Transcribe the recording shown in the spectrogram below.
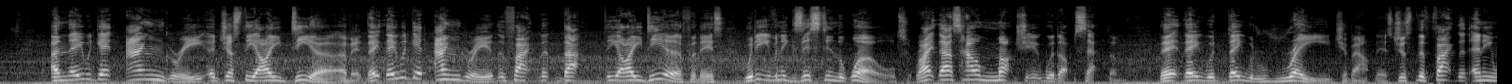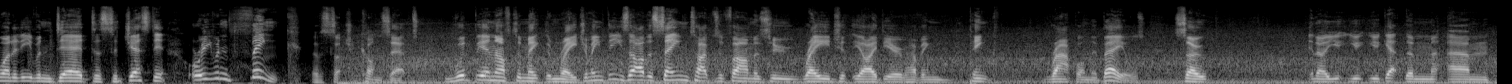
and they would get angry at just the idea of it. They, they would get angry at the fact that, that the idea for this would even exist in the world, right? That's how much it would upset them. They, they would they would rage about this. Just the fact that anyone had even dared to suggest it or even think of such a concept would be enough to make them rage. I mean, these are the same types of farmers who rage at the idea of having pink wrap on their bales. So, you know, you, you, you get them um,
